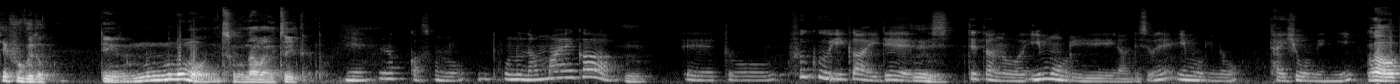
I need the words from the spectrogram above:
で、フグ毒っていうのも、その名前がついたと。ね、なんかそのこの名前が、うん。えー、とフグ以外うんで知ってたのはイモリなんですよねイモリの体表面に、あ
